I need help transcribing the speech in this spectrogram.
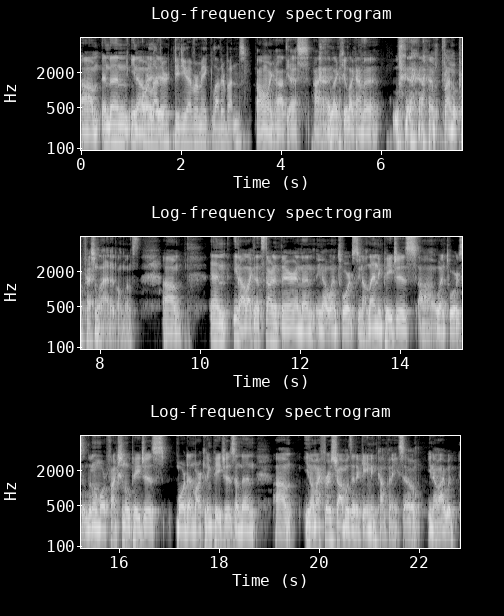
Um, and then, you know, or leather. It, Did you ever make leather buttons? Oh my God, yes. I, I like feel like I'm a I'm a professional at it almost. Um, and you know, like that started there, and then you know went towards you know landing pages, uh, went towards a little more functional pages, more than marketing pages, and then um, you know my first job was at a gaming company, so you know I would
